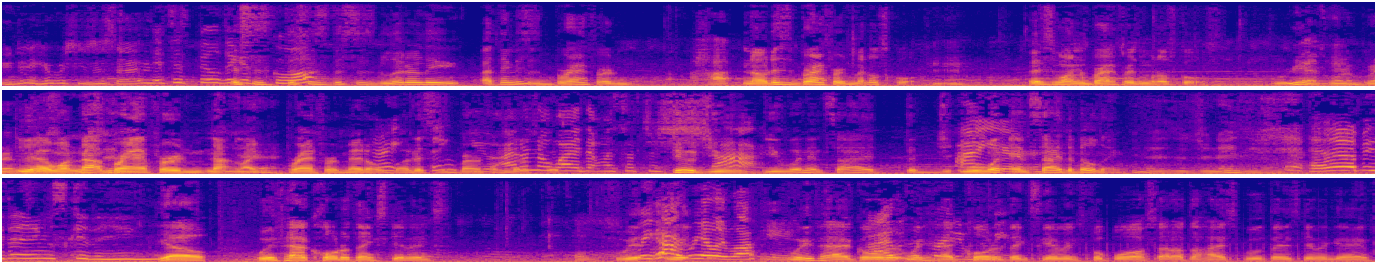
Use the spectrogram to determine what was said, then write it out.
You didn't hear what she just said? Is this building This a is school? this is this is literally I think this is Brantford Hot no, this is Brantford Middle School. This is one of Brantford's middle schools. yeah, it's one of Brantford's Yeah, one, not city. Brantford, not Yeah. like Brantford Middle, Right, but this thank is Brantford you. Middle I don't know why that was such a Dude, you shock. you went inside the you I went hear- inside the building. Yeah, it's a gymnasium. Happy Thanksgiving. Yo, we've had colder Thanksgivings. Close. We got really lucky. We've had I colder we've had colder. Thanksgivings football. Shout out to high school Thanksgiving games.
